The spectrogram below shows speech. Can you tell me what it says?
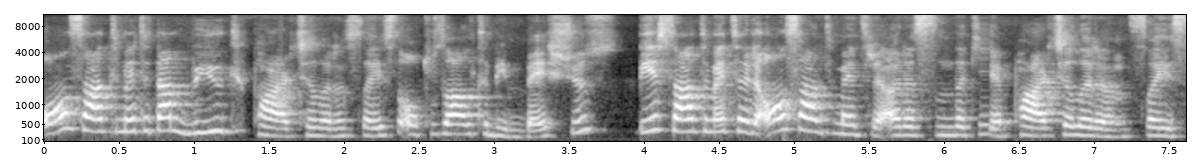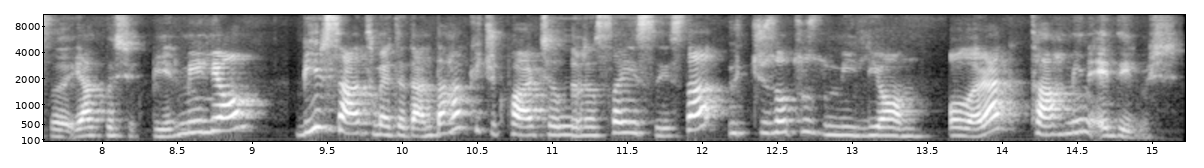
10 santimetreden büyük parçaların sayısı 36.500. 1 santimetre ile 10 santimetre arasındaki parçaların sayısı yaklaşık 1 milyon. 1 santimetreden daha küçük parçaların sayısı ise 330 milyon olarak tahmin edilmiş.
